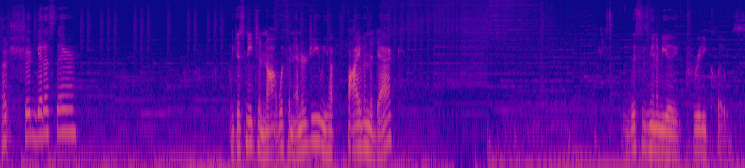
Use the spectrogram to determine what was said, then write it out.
That should get us there. We just need to not whiff an energy. We have five in the deck. This is going to be pretty close.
